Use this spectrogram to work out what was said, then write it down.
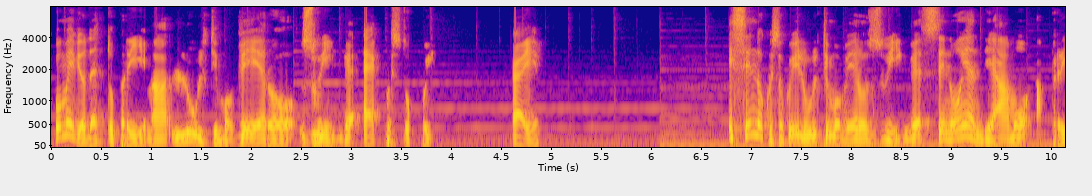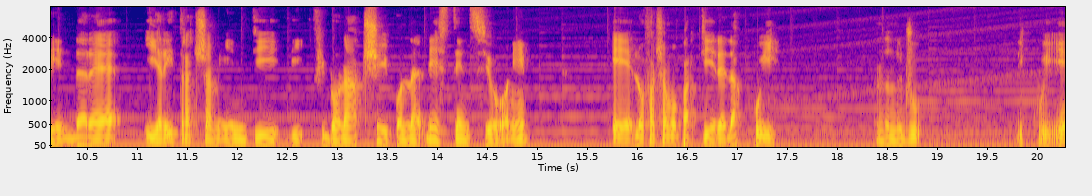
Come vi ho detto prima, l'ultimo vero swing è questo qui, ok? Essendo questo qui l'ultimo vero swing, se noi andiamo a prendere i ritracciamenti di Fibonacci con le estensioni, e lo facciamo partire da qui andando giù di qui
